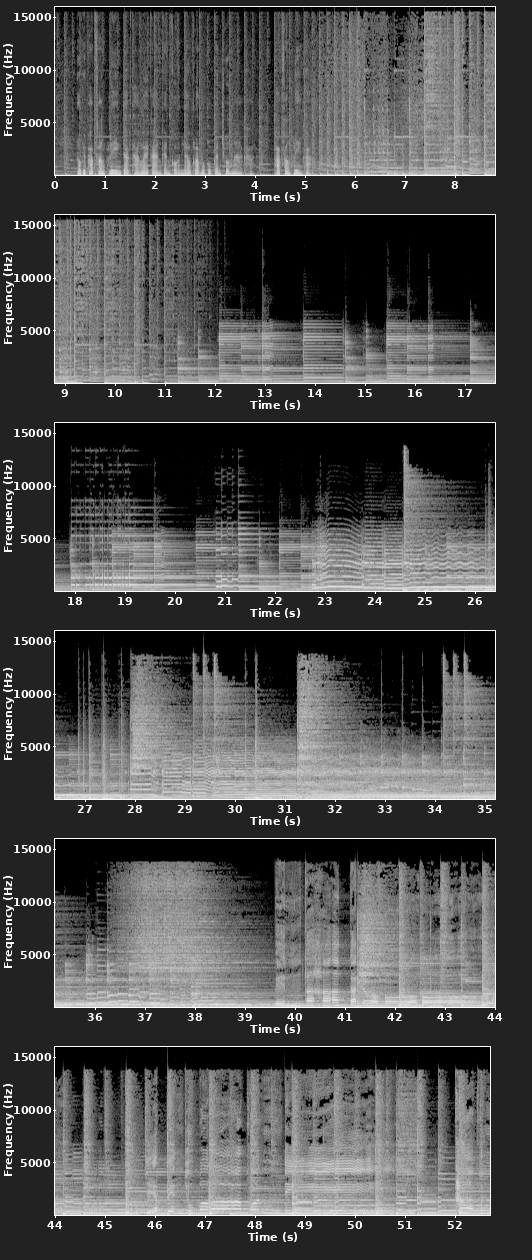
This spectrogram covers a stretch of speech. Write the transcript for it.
เราไปพักฟังเพลงจากทางรายการกันก่อนแล้วกลับมาพบกันช่วงหน้าค่ะ พักฟังเพลงค่ะ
